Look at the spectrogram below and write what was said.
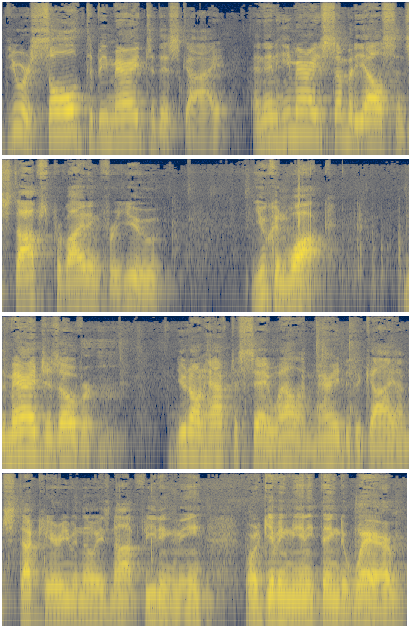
if you were sold to be married to this guy, and then he marries somebody else and stops providing for you, you can walk. The marriage is over. You don't have to say, Well, I'm married to the guy, I'm stuck here even though he's not feeding me or giving me anything to wear.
